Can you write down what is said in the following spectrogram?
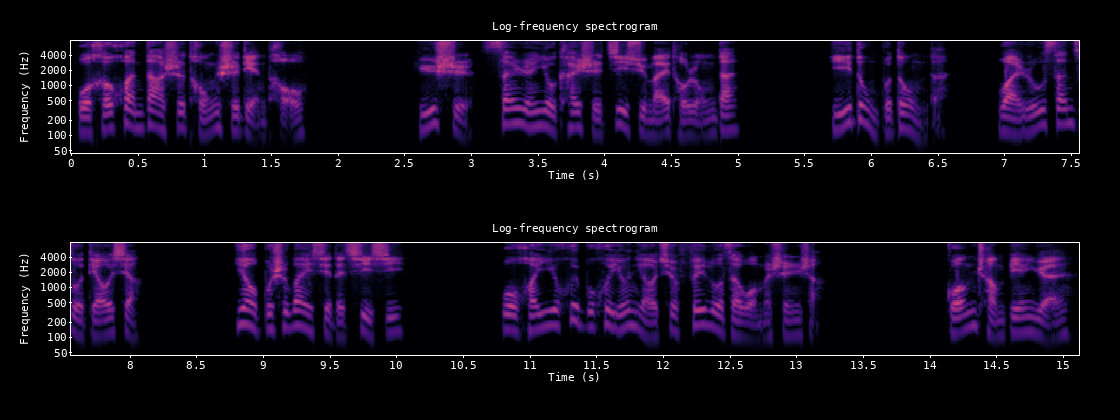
我和幻大师同时点头，于是三人又开始继续埋头熔丹，一动不动的，宛如三座雕像。要不是外泄的气息，我怀疑会不会有鸟雀飞落在我们身上。广场边缘，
